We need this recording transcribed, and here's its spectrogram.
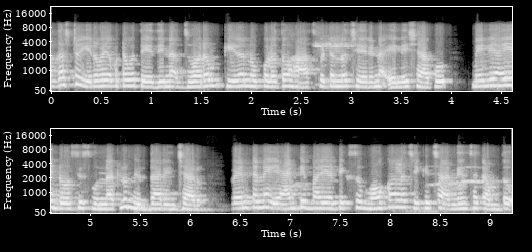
ఆగస్టు ఇరవై ఒకటవ తేదీన జ్వరం కీళ్ళ నొప్పులతో హాస్పిటల్లో చేరిన ఎలీషాకు మెలియాయి డోసిస్ ఉన్నట్లు నిర్ధారించారు. వెంటనే యాంటీబయాటిక్స్ మోకాల చికిత్స అందించడంతో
